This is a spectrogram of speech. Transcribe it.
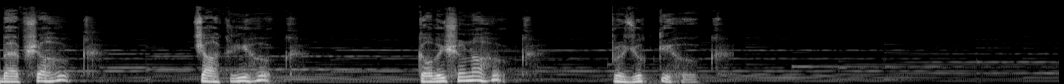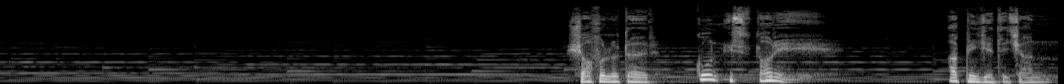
ব্যবসা হোক, চাকরি হোক, গবেষণা হোক, প্রযুক্তি হোক। সফলতার কোন স্তরে আপনি যেতে চান?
